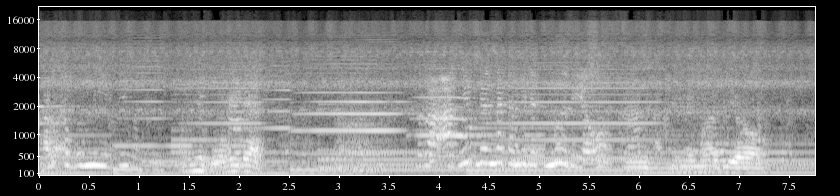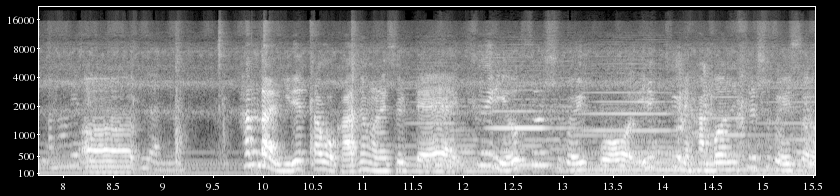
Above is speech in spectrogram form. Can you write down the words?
เท่าไหร่ ก็บ่มีที่มัน พันหยุดกูไม่ได้ แต่ว่าอาทิตย์นึงแม่ทำมีแต่มือเดียว อืมอาทิตย์หนึงเมื่อเดียว ทำให้ เอ่อ เดือน 한 달 일했다고 가정을 했을 때 휴일이 없을 수도 있고 일주일에 한 번 쉴 수도 있어요.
